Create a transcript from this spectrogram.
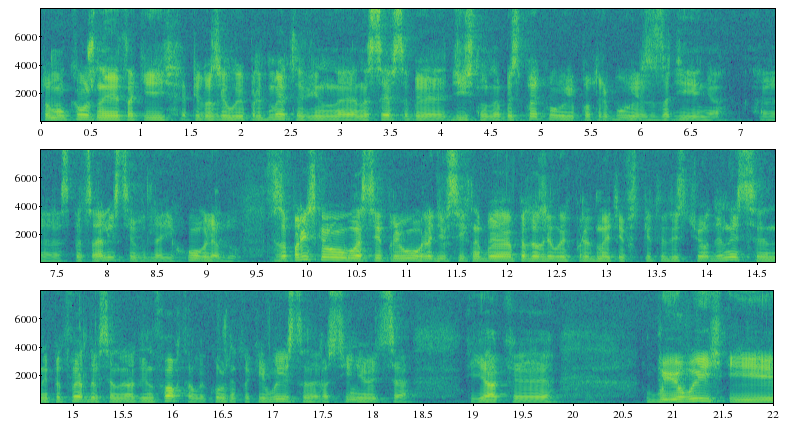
тому кожний такий підозрілий предмет він несе в себе дійсну небезпеку і потребує задіяння спеціалістів для їх огляду. В Запорізькій області при огляді всіх підозрілих предметів з 50 одиниць не підтвердився не один факт, але кожен такий виїзд розцінюється як е, бойовий і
